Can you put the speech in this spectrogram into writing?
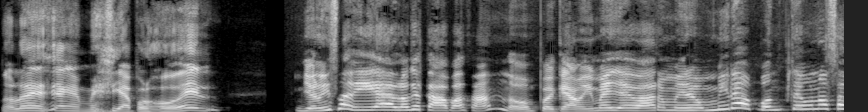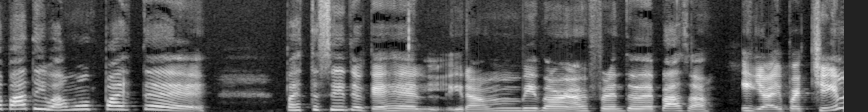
No le decían el Mesías por joder. Yo ni sabía lo que estaba pasando, porque a mí me llevaron, me dijeron, mira, ponte unos zapatos y vamos para este, para este sitio que es el Irán Vidor al frente de Plaza. Y yo ahí pues Chile,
